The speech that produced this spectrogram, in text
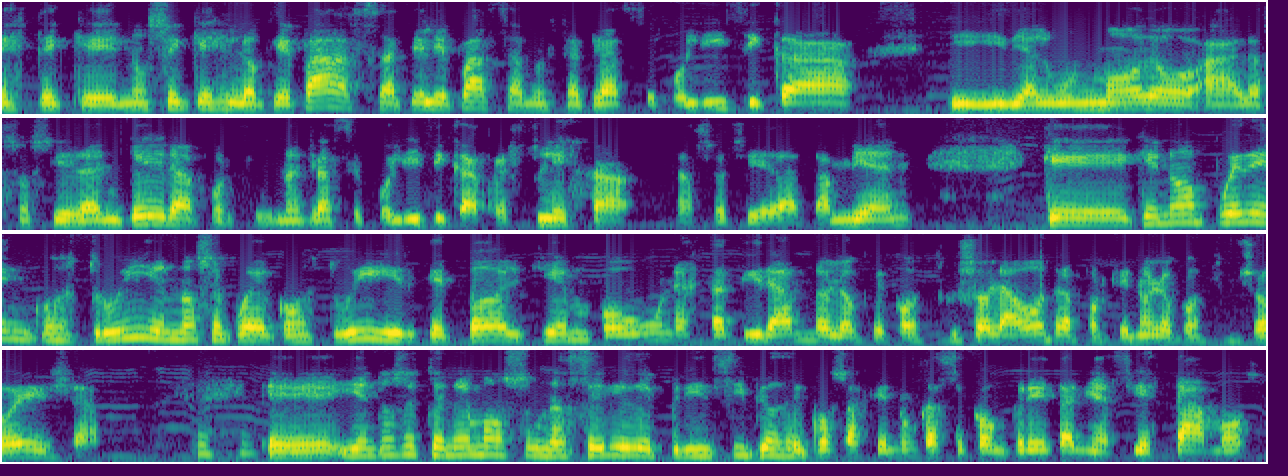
este, que no sé qué es lo que pasa, qué le pasa a nuestra clase política y de algún modo a la sociedad entera, porque una clase política refleja la sociedad también, que, que no pueden construir, no se puede construir, que todo el tiempo una está tirando lo que construyó la otra porque no lo construyó ella. Eh, y entonces tenemos una serie de principios de cosas que nunca se concretan y así estamos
